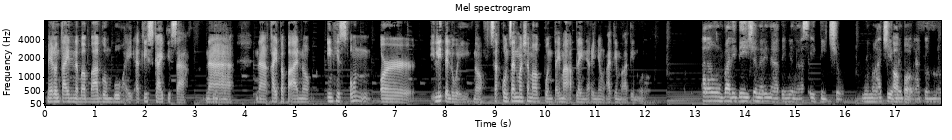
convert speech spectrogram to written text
meron tayong nababagong buhay at least kahit isa na mm-hmm. na kahit pa paano in his own or little way no sa kung saan man siya magpunta ay ma-apply niya rin yung ating mga tinuro parang validation na rin natin yun as a teacher yung mga achievement Opo. ng ating mga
